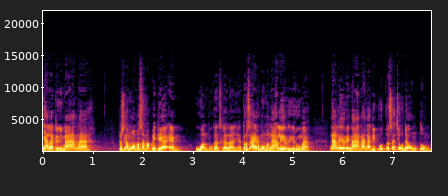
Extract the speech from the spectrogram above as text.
Nyala dari mana? Terus kamu ngomong sama PDAM, uang bukan segalanya. Terus airmu mengalir di rumah. Ngalir dari mana? Nggak diputus saja udah untung.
